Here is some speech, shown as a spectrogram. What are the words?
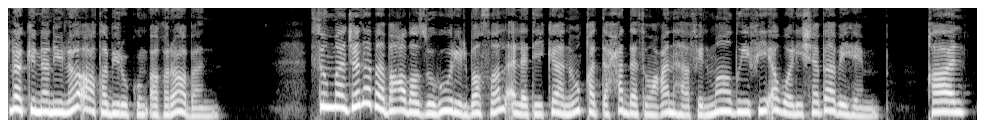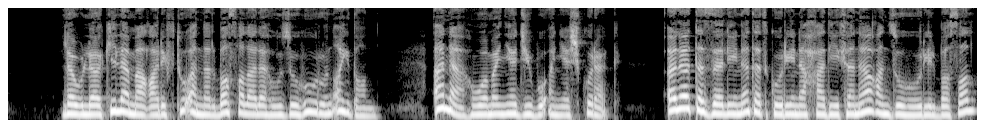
لكنني لا أعتبركم أغرابا. ثم جلب بعض زهور البصل التي كانوا قد تحدثوا عنها في الماضي في أول شبابهم. قال لولاك لما عرفت أن البصل له زهور أيضا. أنا هو من يجب أن يشكرك. ألا تزالين تذكرين حديثنا عن زهور البصل؟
